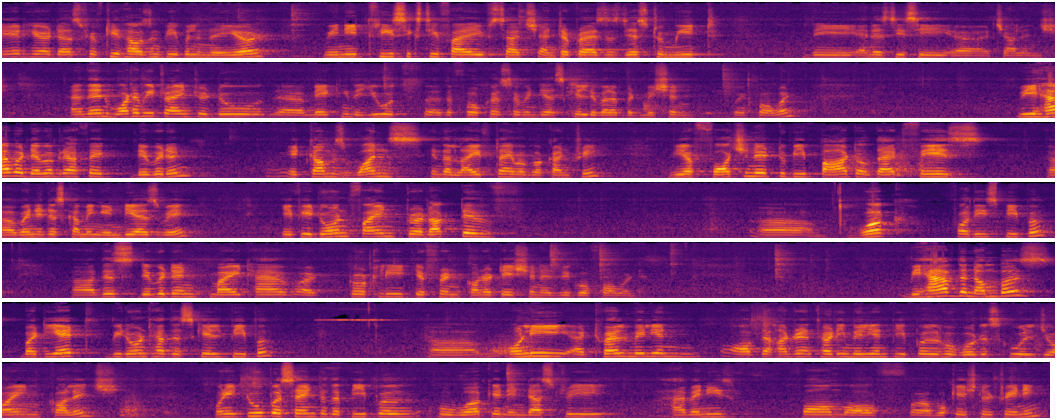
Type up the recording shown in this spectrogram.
CARE here does 50,000 people in a year. We need 365 such enterprises just to meet the NSDC uh, challenge. And then what are we trying to do, uh, making the youth uh, the focus of India's skill development mission going forward? We have a demographic dividend. It comes once in the lifetime of a country. We are fortunate to be part of that phase uh, when it is coming India's way. If we don't find productive work for these people, uh, this dividend might have a totally different connotation as we go forward. We have the numbers, but yet we don't have the skilled people. Uh, only uh, 12 million of the 130 million people who go to school join college. Only 2% of the people who work in industry have any form of uh, vocational training.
